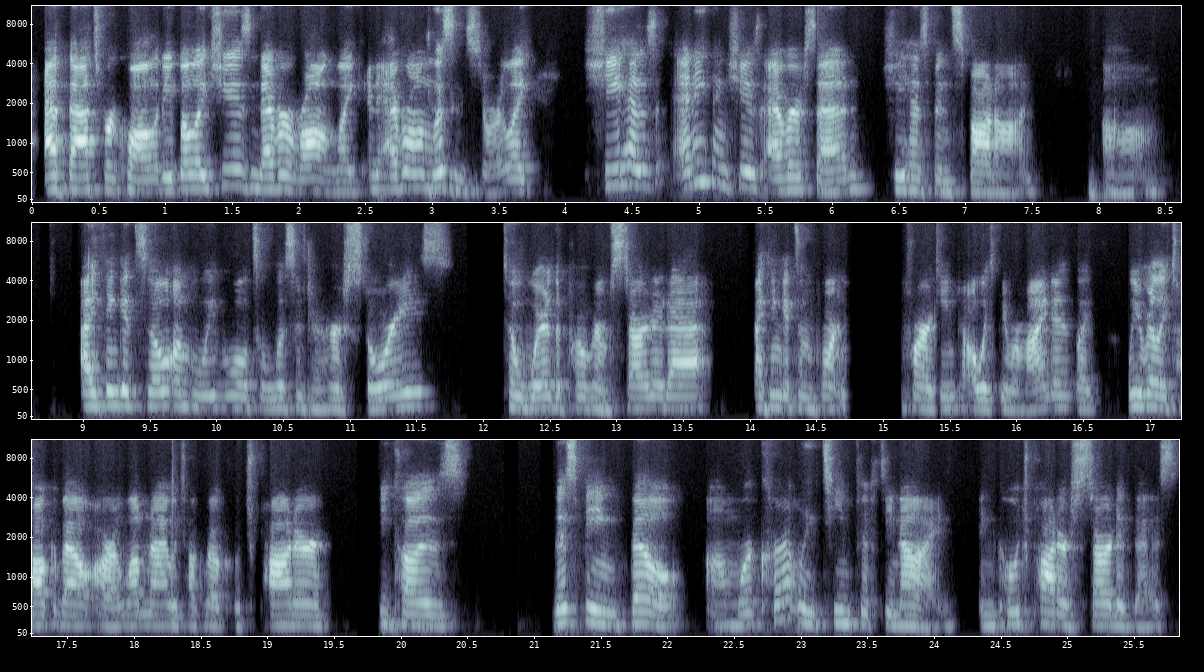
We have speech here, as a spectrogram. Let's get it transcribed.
at bats were quality, but like she is never wrong. Like, and everyone listens to her. Like, she has anything she has ever said, she has been spot on. Um, I think it's so unbelievable to listen to her stories, to where the program started at. I think it's important for our team to always be reminded. Like, we really talk about our alumni, we talk about Coach Potter, because this being built, um, we're currently Team 59, and Coach Potter started this.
